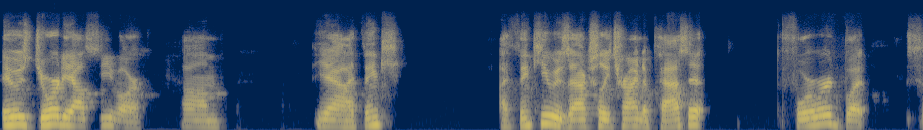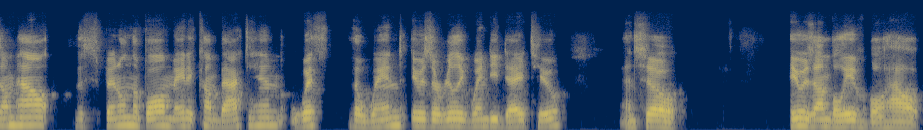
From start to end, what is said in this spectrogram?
It was Jordy Alcivar. Um, yeah, I think I think he was actually trying to pass it forward, but somehow the spin on the ball made it come back to him with the wind. It was a really windy day too. And so it was unbelievable how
